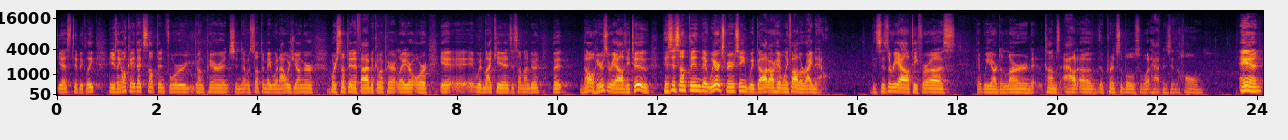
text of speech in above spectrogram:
yes, typically, and you think, okay, that's something for young parents, and that was something maybe when I was younger, or something if I become a parent later, or it, it, with my kids, it's something I'm doing. But no, here's the reality too. This is something that we're experiencing with God, our Heavenly Father, right now. This is the reality for us that we are to learn that comes out of the principles of what happens in the home. And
